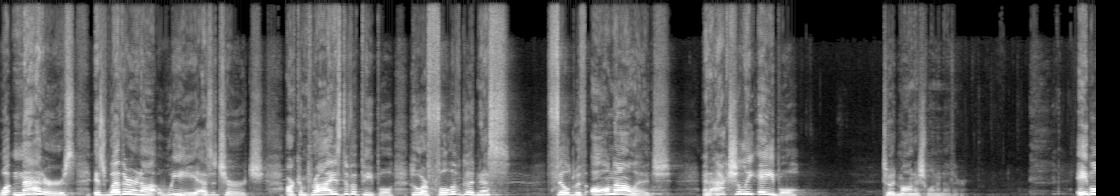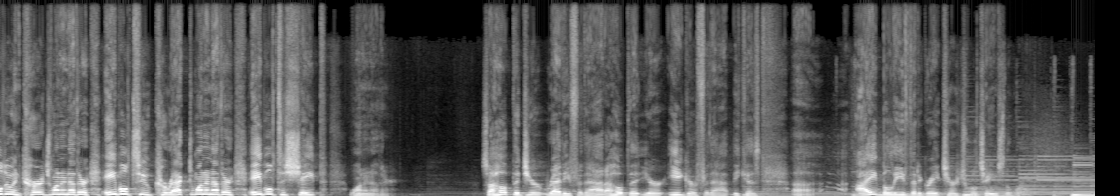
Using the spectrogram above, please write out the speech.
What matters is whether or not we as a church are comprised of a people who are full of goodness, filled with all knowledge, and actually able to admonish one another. able to encourage one another, able to correct one another, able to shape one another. So I hope that you're ready for that. I hope that you're eager for that because uh, I believe that a great church will change the world.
